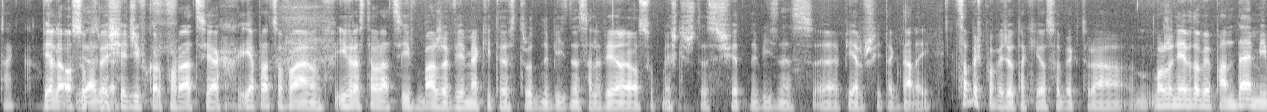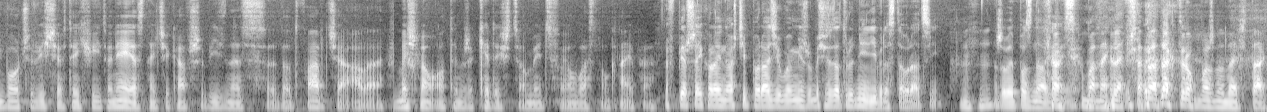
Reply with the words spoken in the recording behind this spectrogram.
Tak. Wiele osób, Ja które siedzi w korporacjach, ja pracowałem w, i w restauracji, i w barze, wiem jaki to jest trudny biznes, ale wiele osób myśli, że to jest świetny biznes e, pierwszy i tak dalej. Co byś powiedział takiej osobie, która, może nie w dobie pandemii, bo oczywiście w tej chwili to nie jest najciekawszy biznes do otwarcia, ale myślą o tym, że kiedyś chcą mieć swoją własną knajpę. W pierwszej kolejności poradziłbym im, żeby się zatrudnili w restauracji, żeby poznali. Mhm. To jest chyba najlepsza rada, którą można dać, tak.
